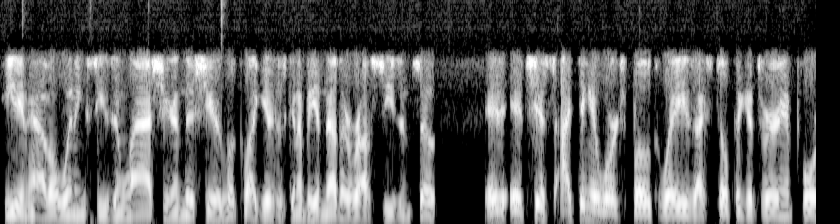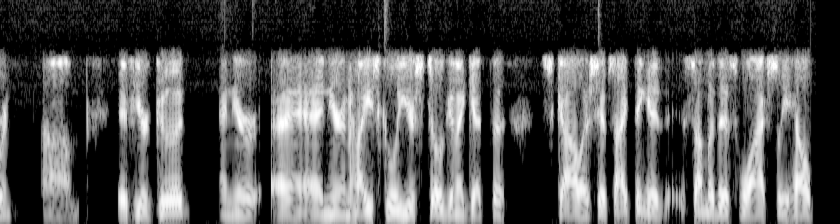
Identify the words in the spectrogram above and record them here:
he didn't have a winning season last year, and this year looked like it was going to be another rough season. So it, it's just I think it works both ways. I still think it's very important. Um, if you're good and you're uh, and you're in high school, you're still going to get the scholarships. I think it, some of this will actually help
